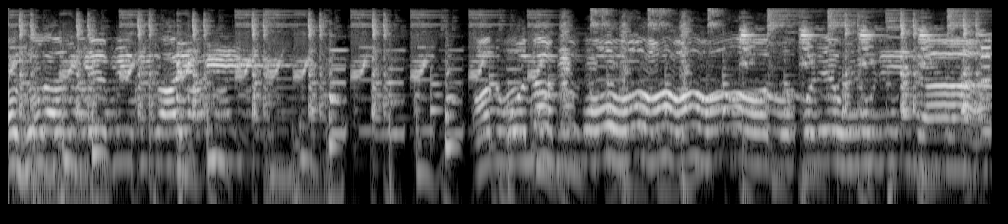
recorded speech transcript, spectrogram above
হসলার কে বিসাই কি? অনবলা বিপদ করে উড়ি যায়।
